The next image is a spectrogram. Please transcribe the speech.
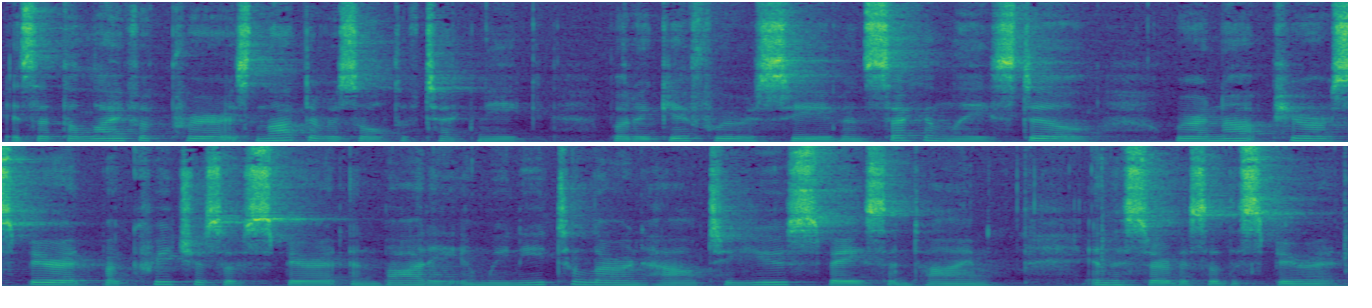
is that the life of prayer is not the result of technique, but a gift we receive. And secondly, still, we are not pure spirit, but creatures of spirit and body, and we need to learn how to use space and time in the service of the Spirit.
